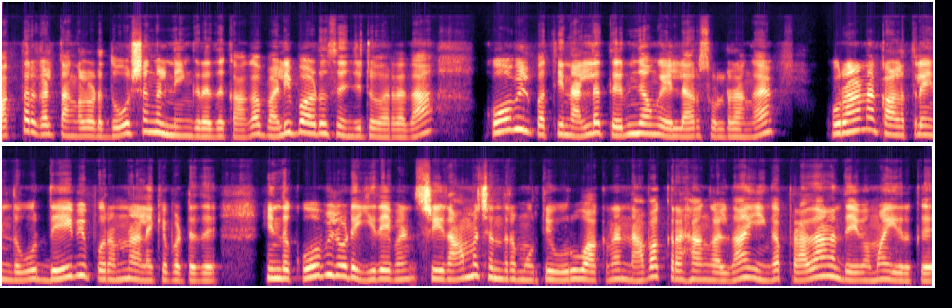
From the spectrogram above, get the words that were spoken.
பக்தர்கள் தங்களோட தோஷங்கள் நீங்குறதுக்காக வழிபாடும் செஞ்சுட்டு வர்றதா, கோவில் பத்தி நல்லா தெரிஞ்சவங்க எல்லாரும் சொல்றாங்க. புராண காலத்துல இந்த ஊர் தேவிபுரம்னு அழைக்கப்பட்டது. இந்த கோவிலோட இறைவன் ஸ்ரீ ராமச்சந்திரமூர்த்தி உருவாக்குன நவக்கிரகங்கள் தான் இங்க பிரதான தெய்வமா இருக்கு.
